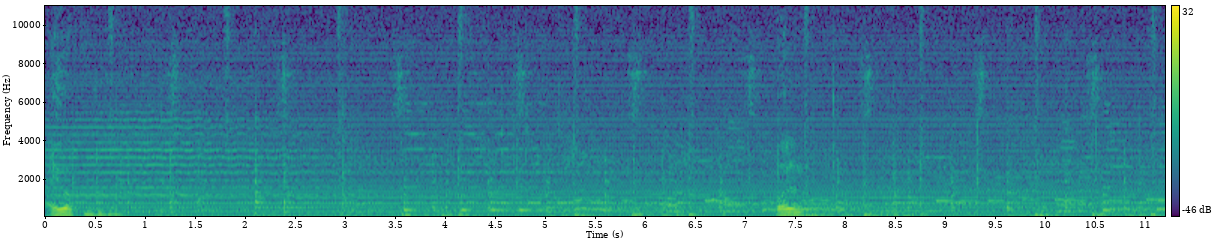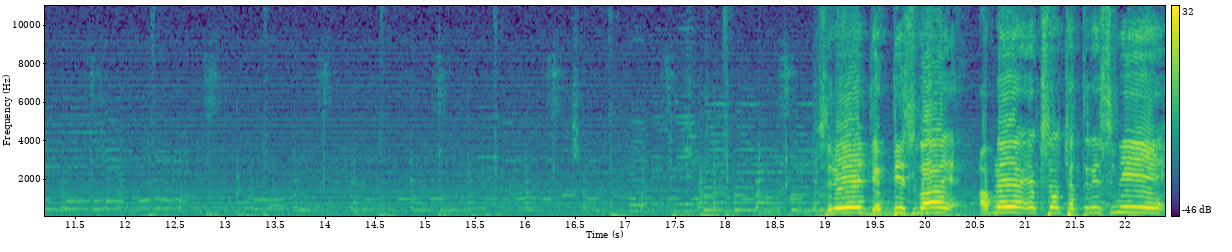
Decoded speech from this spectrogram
આવ્યો શ્રી જગદીશભાઈ, આપણે એકસો છત્રીસમી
